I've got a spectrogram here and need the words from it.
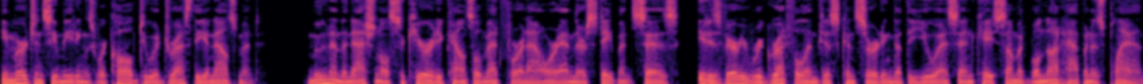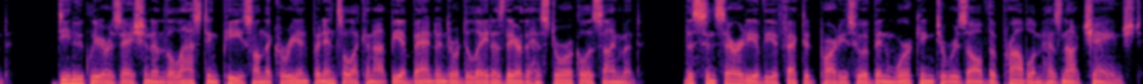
Emergency meetings were called to address the announcement. Moon and the National Security Council met for an hour and their statement says, It is very regretful and disconcerting that the USNK summit will not happen as planned. Denuclearization and the lasting peace on the Korean peninsula cannot be abandoned or delayed as they are the historical assignment. The sincerity of the affected parties who have been working to resolve the problem has not changed.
